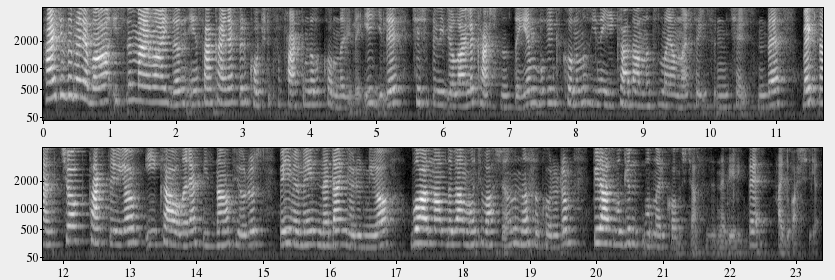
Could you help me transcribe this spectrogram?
Herkese merhaba, ismim Merve Aydın. İnsan kaynakları koçluk ve farkındalık konularıyla ilgili çeşitli videolarla karşınızdayım. Bugünkü konumuz yine İK'da anlatılmayanlar serisinin içerisinde. Beklenti çok, takdir yok. İK olarak biz ne yapıyoruz? Benim emeğim neden görülmüyor? Bu anlamda ben motivasyonumu nasıl korurum? Biraz bugün bunları konuşacağız sizinle birlikte. Hadi başlayalım.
